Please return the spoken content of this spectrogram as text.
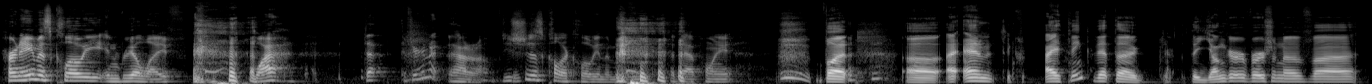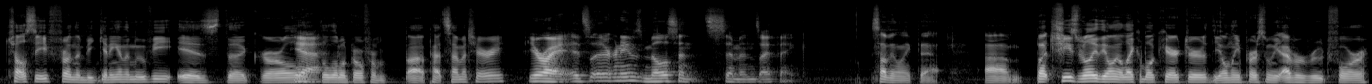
Her name is Chloe in real life. Why? That if you're gonna, I don't know. You should just call her Chloe in the movie at that point. but uh, and I think that the the younger version of uh, Chelsea from the beginning of the movie is the girl, Yeah. the little girl from uh, Pet Sematary, You're right. It's her name's Millicent Simmonds, I think. something like that. Um, but she's really the only likable character, the only person we ever root for.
